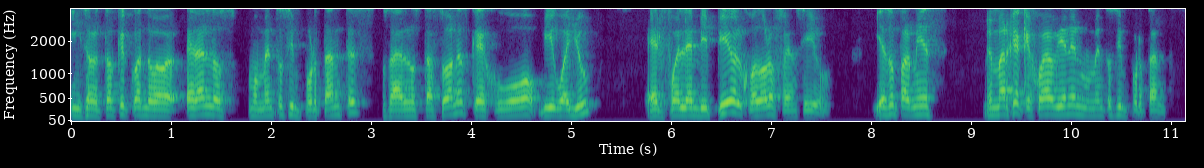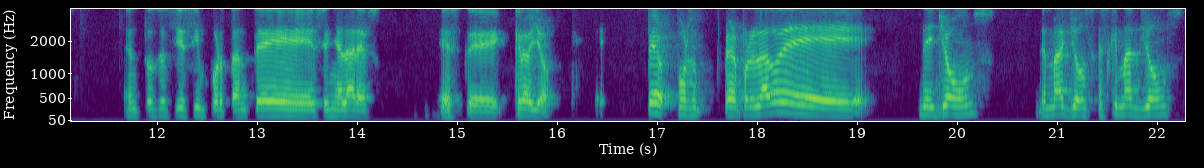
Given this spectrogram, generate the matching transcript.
Y sobre todo que cuando eran los momentos importantes, o sea, en los tazones que jugó BYU, él fue el MVP o el jugador ofensivo. Y eso para mí es, me marca que juega bien en momentos importantes. Entonces sí es importante señalar eso, este, creo yo. Pero por, pero por el lado de, de Jones, de Mac Jones, es que Mac Jones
